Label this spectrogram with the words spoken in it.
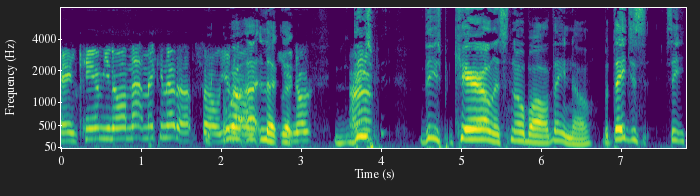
And Kim, you know, I'm not making that up. So you well, know, uh, look, you look. know, these uh, these Carol and Snowball, they know, but they just see.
